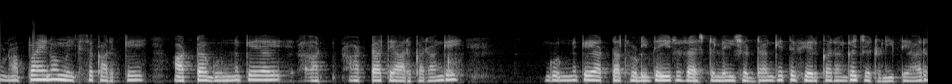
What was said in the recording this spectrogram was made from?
ਹੁਣ ਆਪਾਂ ਇਹਨੂੰ ਮਿਕਸ ਕਰਕੇ ਆਟਾ ਗੁੰਨ ਕੇ, ਆ- ਆਟਾ ਤਿਆਰ ਕਰਾਂਗੇ। ਗੁੰਨ ਕੇ ਆਟਾ ਥੋੜੀ ਦੇਰ ਰੈਸਟ ਲਈ ਛੱਡਾਂਗੇ ਤੇ ਫਿਰ ਕਰਾਂਗੇ ਚਟਣੀ ਤਿਆਰ।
